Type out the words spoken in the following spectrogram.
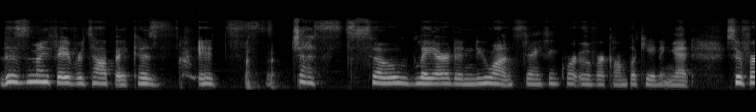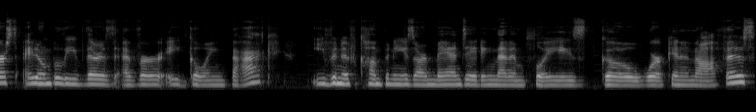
this is my favorite topic because it's just so layered and nuanced and i think we're overcomplicating it so first i don't believe there's ever a going back even if companies are mandating that employees go work in an office,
